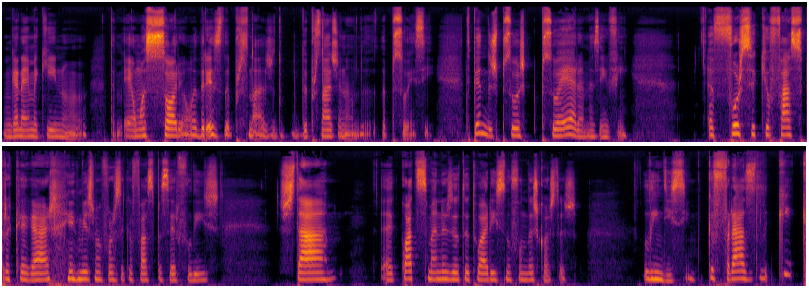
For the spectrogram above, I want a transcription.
Enganei-me aqui. No, é um acessório, é um adereço da personagem. Da personagem, não, da, pessoa em si. Depende das pessoas que pessoa era, mas enfim. A força que eu faço para cagar é a mesma força que eu faço para ser feliz. Está a quatro semanas de eu tatuar isso no fundo das costas lindíssimo. Que frase, que, que,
